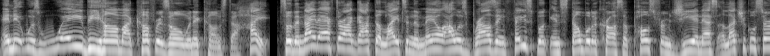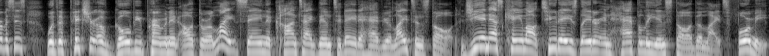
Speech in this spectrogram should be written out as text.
and it was way beyond my comfort zone when it comes to height. So the night after I got the lights in the mail, I was browsing Facebook and stumbled across a post from G&S Electrical Services with a picture of Govee Permanent Outdoor Lights saying to contact them today to have your lights installed. G&S came out two days later and happily installed the lights for me.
